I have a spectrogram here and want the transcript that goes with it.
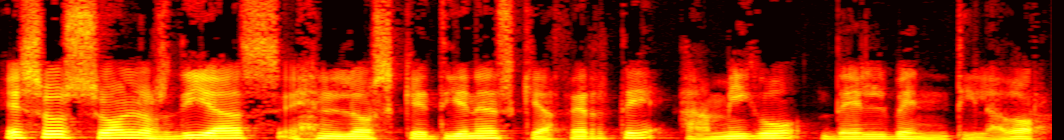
Esos son los días en los que tienes que hacerte amigo del ventilador.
